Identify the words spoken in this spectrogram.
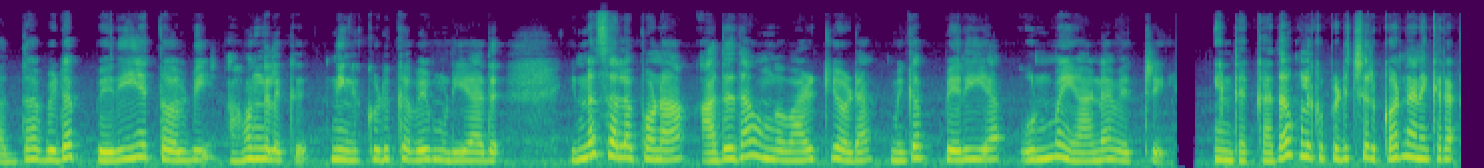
அதை விட பெரிய தோல்வி அவங்களுக்கு நீங்கள் கொடுக்கவே முடியாது. இன்னும் சொல்லப்போனால் அதுதான் உங்கள் வாழ்க்கையோட மிகப்பெரிய உண்மையான வெற்றி. இந்த கதை உங்களுக்கு பிடிச்சிருக்கோன்னு நினைக்கிறேன்.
